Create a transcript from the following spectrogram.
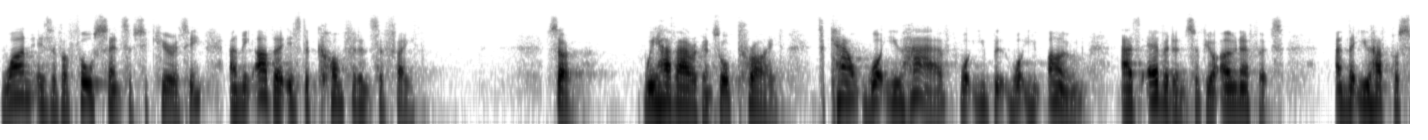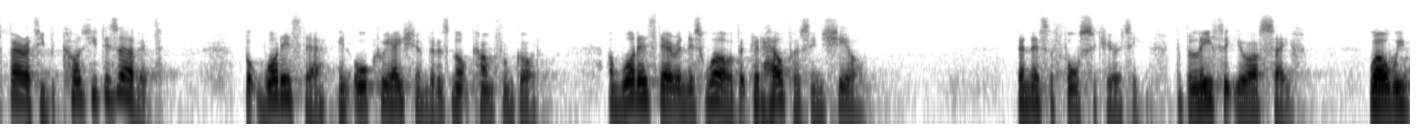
one is of a false sense of security, and the other is the confidence of faith. So, we have arrogance or pride to count what you have, what you, what you own, as evidence of your own efforts, and that you have prosperity because you deserve it. But what is there in all creation that has not come from God? And what is there in this world that could help us in Sheol? Then there's the false security, the belief that you are safe. Well, we've,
